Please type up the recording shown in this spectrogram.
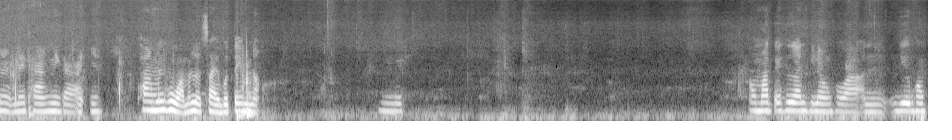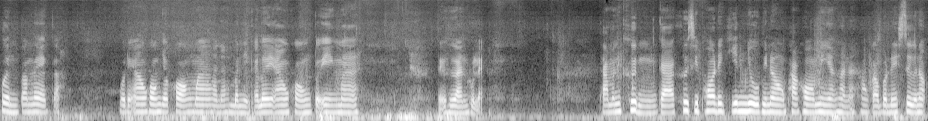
น้ำในทางนี่กะเนี่ยทางมันหัวมันหลุดใส่บเต็มเนาะเอามาแต่เฮือนพี่น้องเพราะว่าอันยืมของเพิ่นตอนแรกกะ บ่ได้เอาของเจ้าของมานะบัดนี้ก็เลยเอาของตัวเองมา แต่เฮือนพู้นแหละถ้ามันขึ้นก็คือสิพ่อได้กินอยู่พี่น้องผักหอมมีหยังหั่นนะเฮาก็บ่ได้ซื้อเนาะ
